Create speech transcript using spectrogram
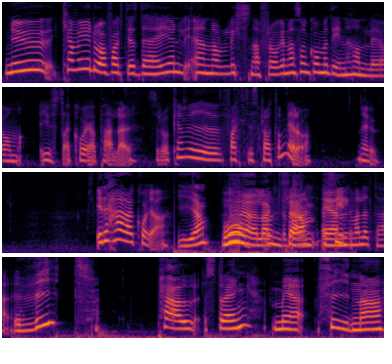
Nu kan vi ju då faktiskt, det här är ju en, en av lyssnarfrågorna som kommit in handlar ju om just Akoya-pärlor. Så då kan vi faktiskt prata om det då. Nu. Är det här Akoya? Ja, nu oh, har jag lagt underbar. fram en vit pärlsträng med fina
